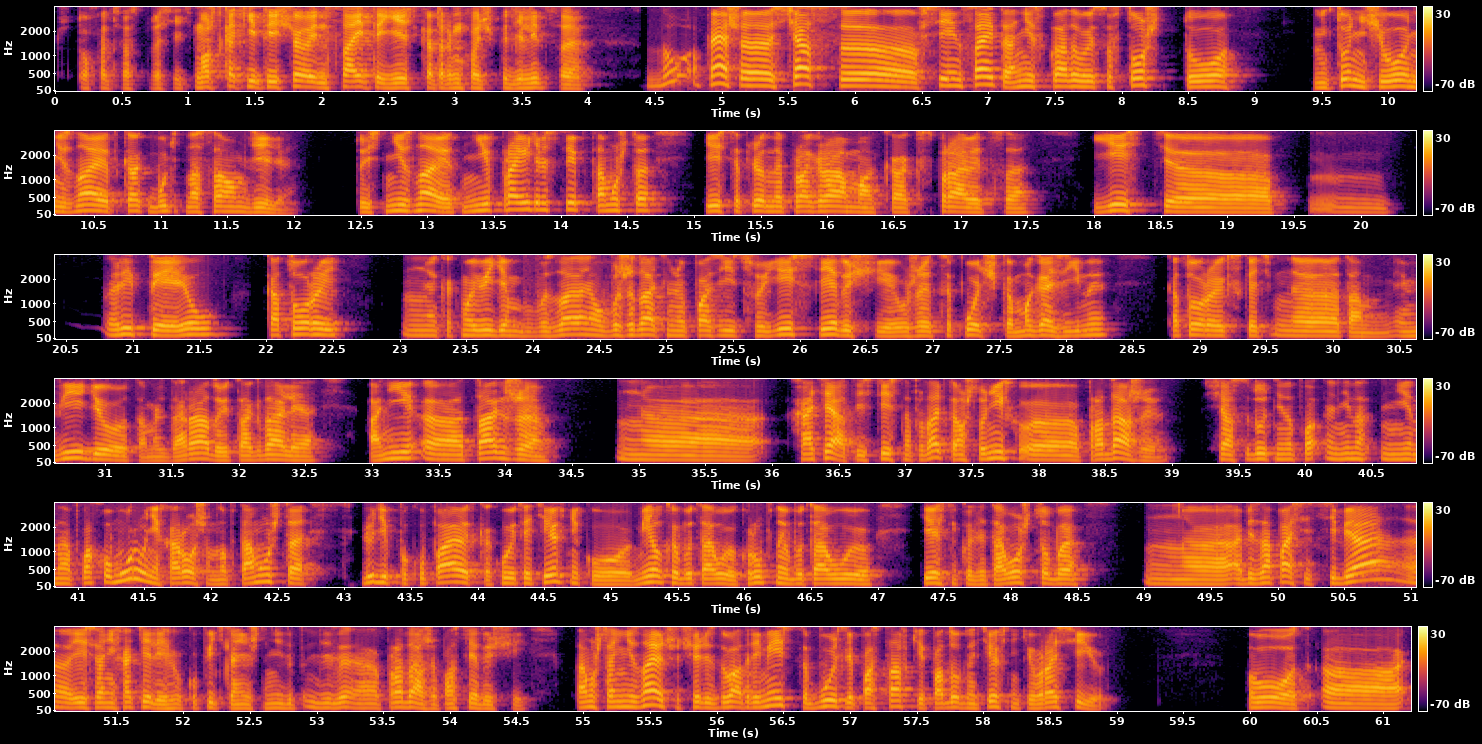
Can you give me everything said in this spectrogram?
Что хотел спросить. Может, какие-то еще инсайты есть, которыми хочешь поделиться? Ну, понимаешь, э, сейчас э, все инсайты, они складываются в то, что никто ничего не знает, как будет на самом деле. То есть не знают ни в правительстве, потому что есть определенная программа, как справиться. Есть э, ритейл, который, как мы видим, занял выжидательную позицию. Есть следующие уже цепочка магазины, которые, так сказать, там, NVIDIA, там, Eldorado и так далее – они э, также э, хотят, естественно, продать, потому что у них э, продажи сейчас идут не, на, не на плохом уровне, хорошем, но потому что люди покупают какую-то технику, мелкую бытовую, крупную бытовую технику для того, чтобы обезопасить себя, если они хотели их купить, конечно, не для продажи последующей, потому что они не знают, что через 2-3 месяца будет ли поставки подобной техники в Россию. Вот.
